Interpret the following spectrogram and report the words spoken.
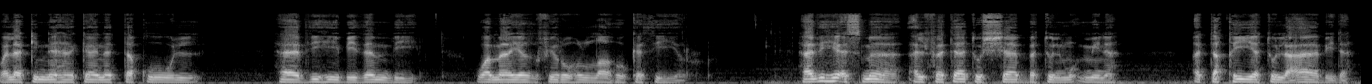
ولكنها كانت تقول هذه بذنبي وما يغفره الله كثير. هذه أسماء الفتاة الشابة المؤمنة التقية العابدة.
